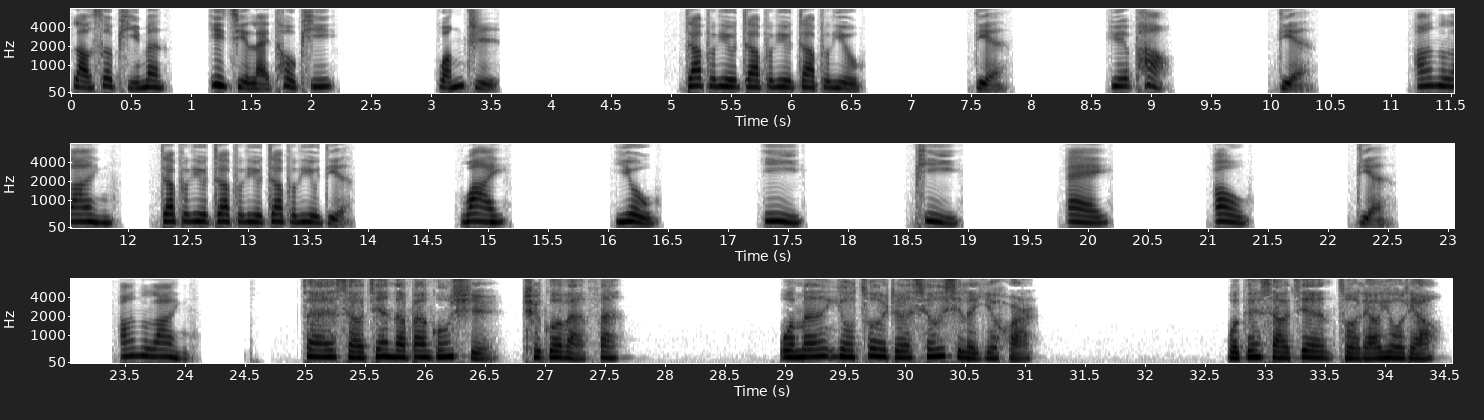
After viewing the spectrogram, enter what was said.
老色皮们，一起来透批！网址：w w w 点约炮点 online w w w 点 y u e p a o 点 online。在小健的办公室吃过晚饭。我们又坐着休息了一会儿。我跟小健左聊右聊，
